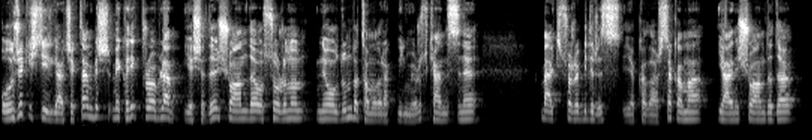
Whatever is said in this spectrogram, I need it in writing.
olacak iş değil gerçekten bir mekanik problem yaşadı. Şu anda o sorunun ne olduğunu da tam olarak bilmiyoruz. Kendisine belki sorabiliriz yakalarsak ama yani şu anda da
